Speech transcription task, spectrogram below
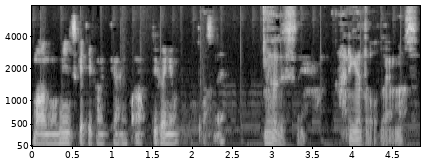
まあ、あの、身につけていかなきゃいけないのかなっていうふうに思ってますね。そうですね。ありがとうございます。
